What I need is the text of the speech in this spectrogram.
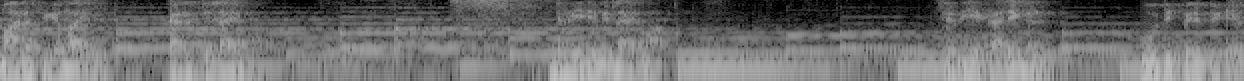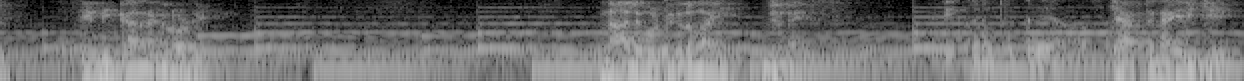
മാനസികമായി കരുത്തില്ലായ്മ. ധൈര്യമില്ലായ്മ. ചെറിയ കാര്യങ്ങൾ ഊതിപ്പെരുപ്പിക്കൽ എന്നീ കാരണങ്ങളോടെ നാല് വോട്ടുകളുമായി ജുനൈസ്. ക്യാപ്റ്റനായിരിക്കെ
